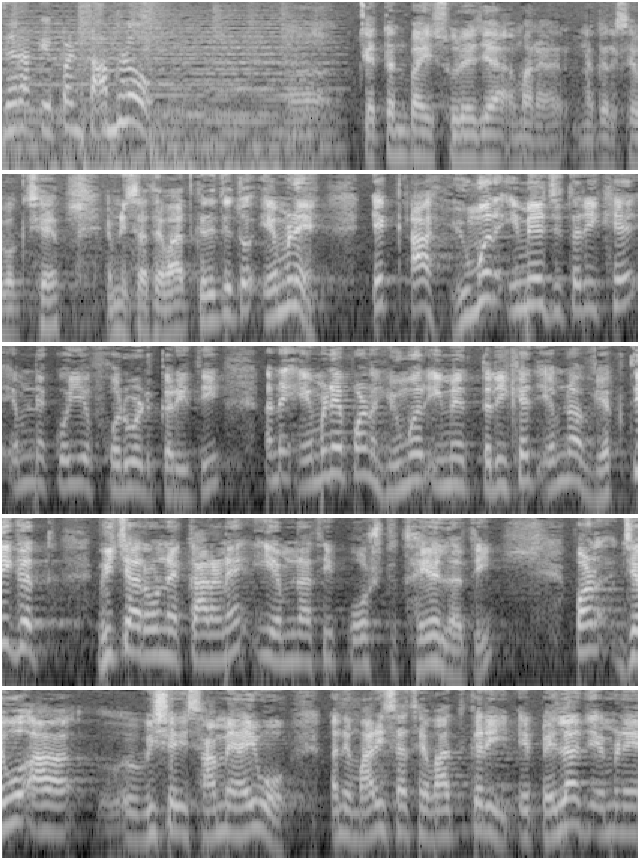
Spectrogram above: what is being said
જરા કે પણ સાંભળો. ચેતનભાઈ સુરેજા અમારા નગરસેવક છે. એમની સાથે વાત કરી હતી. તો એમણે એક આ હ્યુમર ઇમેજ તરીકે એમને કોઈએ ફોરવર્ડ કરી હતી અને એમણે પણ હ્યુમર ઇમેજ તરીકે જ એમના વ્યક્તિગત વિચારોને કારણે એ એમનાથી પોસ્ટ થયેલ હતી. પણ જેવો આ વિષય સામે આવ્યો અને મારી સાથે વાત કરી, એ પહેલાં જ એમણે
